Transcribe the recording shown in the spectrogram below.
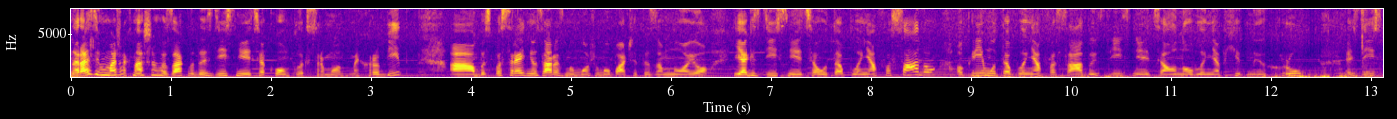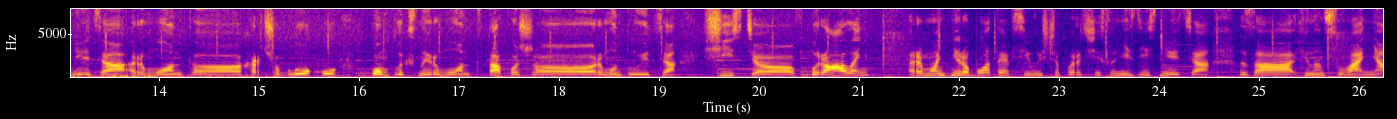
Наразі в межах нашого закладу здійснюється комплекс ремонтних робіт. Безпосередньо зараз ми можемо бачити за мною, як здійснюється утеплення фасаду. Окрім утеплення фасаду, здійснюється оновлення вхідних груп, здійснюється ремонт е, харчоблоку, комплексний ремонт. Також е, ремонтується шість е, вбиралень. Ремонтні роботи, всі вище перечислені, здійснюються за фінансування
